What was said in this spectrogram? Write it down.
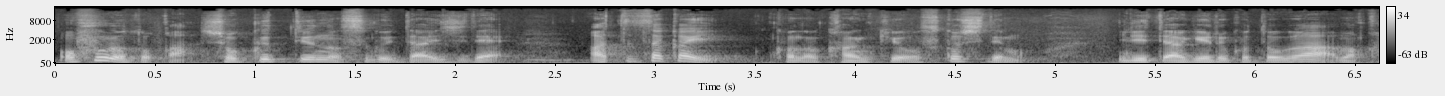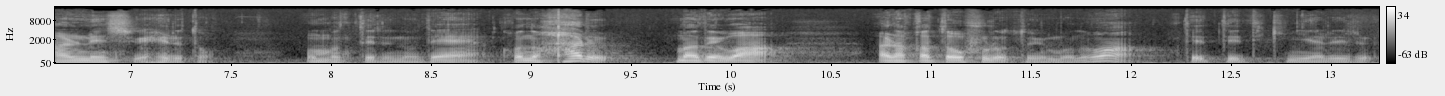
お風呂とか食っていうのはすごい大事で温かいこの環境を少しでも入れてあげることが、まあ、関連死が減ると思ってるのでこの春まではあらかたお風呂というものは徹底的にやれる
